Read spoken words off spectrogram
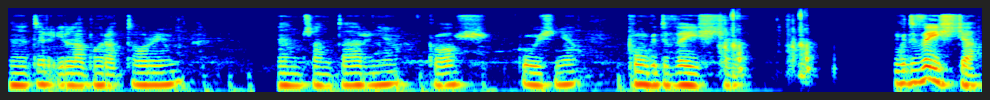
Nether i laboratorium. Enchantarnia, kosz, kuźnia, punkt wyjścia. Punkt wyjścia!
